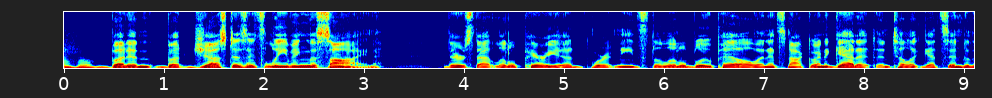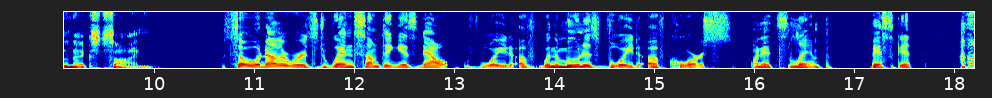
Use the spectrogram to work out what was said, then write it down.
Mm-hmm. But in but just as it's leaving the sign, there's that little period where it needs the little blue pill, and it's not going to get it until it gets into the next sign. So, in other words, when something is now void of, when the moon is void of course, when it's limp, biscuit,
